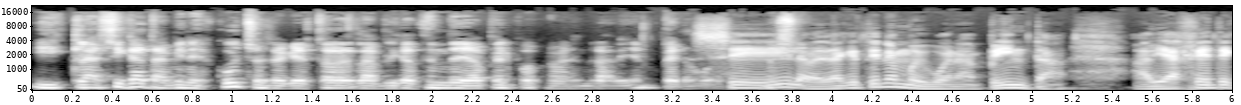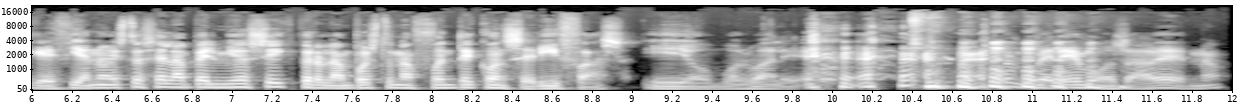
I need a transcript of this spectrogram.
Y clásica también escucho, o sea que esta, la aplicación de Apple pues me vendrá bien, pero bueno, Sí, la verdad que tiene muy buena pinta. Había gente que decía, no, esto es el Apple Music, pero le han puesto una fuente con serifas. Y yo, pues vale, veremos, a ver, ¿no?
